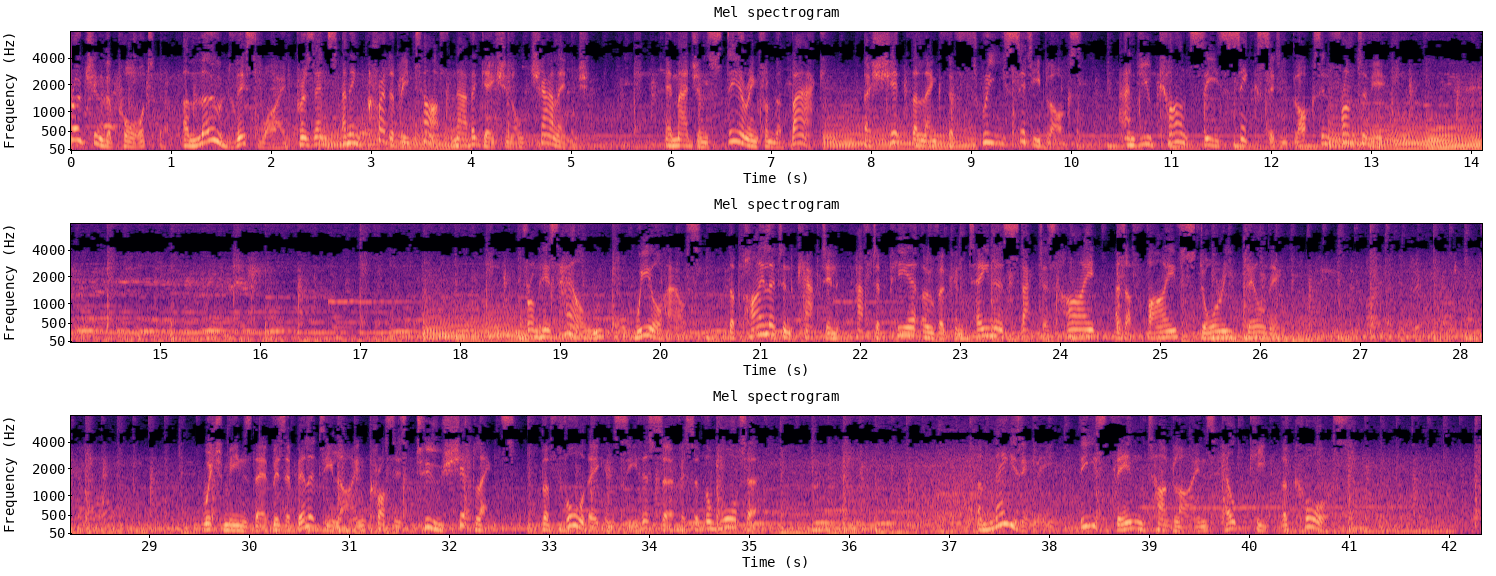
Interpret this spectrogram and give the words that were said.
Approaching the port, a load this wide presents an incredibly tough navigational challenge. Imagine steering from the back, a ship the length of three city blocks, and you can't see six city blocks in front of you. From his helm, wheelhouse, the pilot and captain have to peer over containers stacked as high as a five-story building. Which means their visibility line crosses two ship lengths before they can see the surface of the water. Amazingly, these thin tug lines help keep the course.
